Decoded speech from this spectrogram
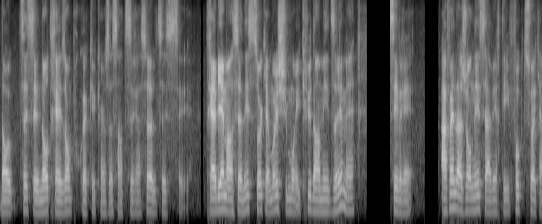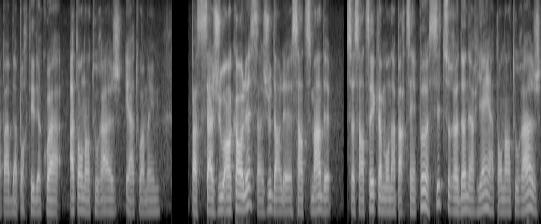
Donc, tu sais, c'est une autre raison pourquoi quelqu'un se sentirait seul. Tu sais, c'est très bien mentionné. C'est sûr que moi, je suis moins cru dans mes dires, mais c'est vrai à la fin de la journée, c'est la vérité. Il faut que tu sois capable d'apporter de quoi à ton entourage et à toi-même. Parce que ça joue, encore là, ça joue dans le sentiment de se sentir comme on n'appartient pas. Si tu redonnes rien à ton entourage,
